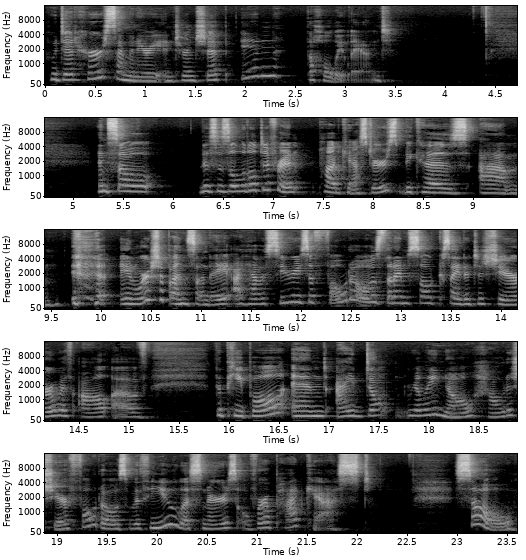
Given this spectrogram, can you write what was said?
who did her seminary internship in the Holy Land. And so this is a little different, podcasters, because um, in worship on Sunday, I have a series of photos that I'm so excited to share with all of the people. And I don't really know how to share photos with you listeners over a podcast. So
